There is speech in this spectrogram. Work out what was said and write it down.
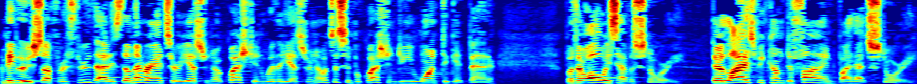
and people who suffer through that, is they'll never answer a yes or no question with a yes or no. It's a simple question. Do you want to get better? But they'll always have a story. Their lives become defined by that story.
